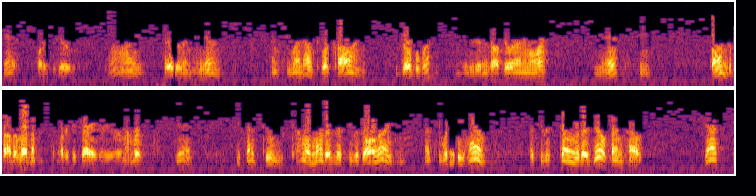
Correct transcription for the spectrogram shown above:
Yes. What did she do? Well, I heard her in here. And she went out to her car and she drove away. You didn't talk to her anymore? Yes, she phoned about 11. What did she say? Do you remember? Yes. She said to tell her mother that she was all right and that she wouldn't be home, that she was staying at her girlfriend's house. She asked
